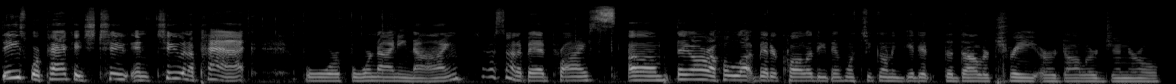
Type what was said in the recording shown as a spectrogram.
These were packaged two and two in a pack for $4.99. That's not a bad price. Um, they are a whole lot better quality than what you're going to get at the Dollar Tree or Dollar General.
